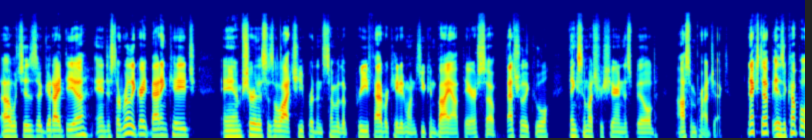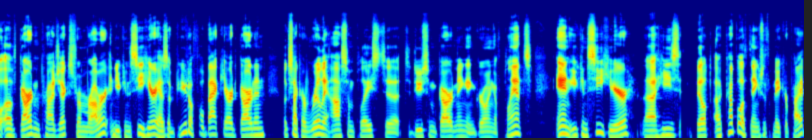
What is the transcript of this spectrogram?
uh, which is a good idea, and just a really great batting cage. And I'm sure this is a lot cheaper than some of the prefabricated ones you can buy out there. So that's really cool. Thanks so much for sharing this build. Awesome project. Next up is a couple of garden projects from Robert, and you can see here he has a beautiful backyard garden. Looks like a really awesome place to, to do some gardening and growing of plants. And you can see here uh, he's built a couple of things with MakerPipe,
